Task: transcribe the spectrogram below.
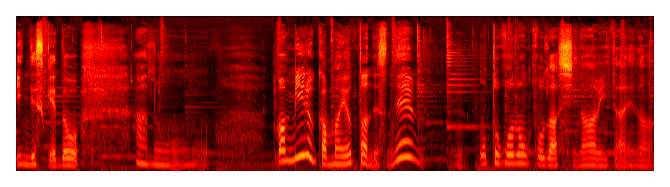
いんですけど、あのーまあ見るか迷ったんですね。男の子だしな、みたいな。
